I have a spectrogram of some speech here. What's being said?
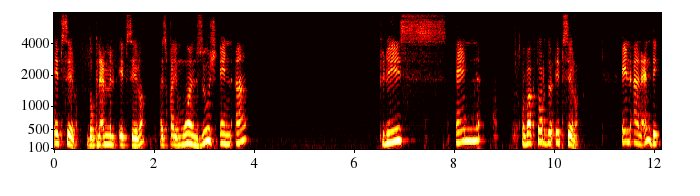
epsilon donc نعمل ابسيلون غتبقى لي moins زوج N 1 plus N facteur de epsilon N un عندي.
